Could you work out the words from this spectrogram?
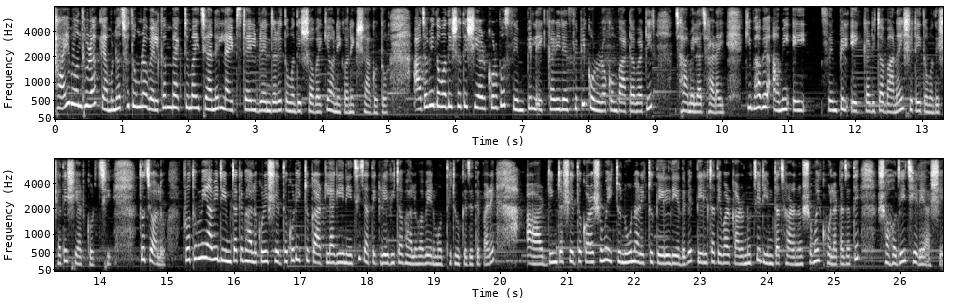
হাই বন্ধুরা, কেমন আছো তোমরা? Welcome back to my channel lifestyle ব্লেন্ডারে তোমাদের সবাইকে অনেক অনেক স্বাগত। আজ আমি তোমাদের সাথে শেয়ার করব সিম্পল এগ কারি রেসিপি কোনো রকম বাটাবাটির ঝামেলা ছাড়াই। কীভাবে আমি এই সিম্পল এগ কারিটা বানাই সেটাই তোমাদের সাথে শেয়ার করছি। তো চলো, প্রথমেই আমি ডিমটাকে ভালো করে সেদ্ধ করে একটু কাট লাগিয়ে নিয়েছি যাতে গ্রেভিটা ভালোভাবে এর মধ্যে ঢুকে যেতে পারে। আর ডিমটা সেদ্ধ করার সময় একটু নুন আর একটু তেল দিয়ে দেবে। তেলটা দেওয়ার কারণ হচ্ছে ডিমটা ছাড়ানোর সময় খোলাটা যাতে সহজেই ছেড়ে আসে।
